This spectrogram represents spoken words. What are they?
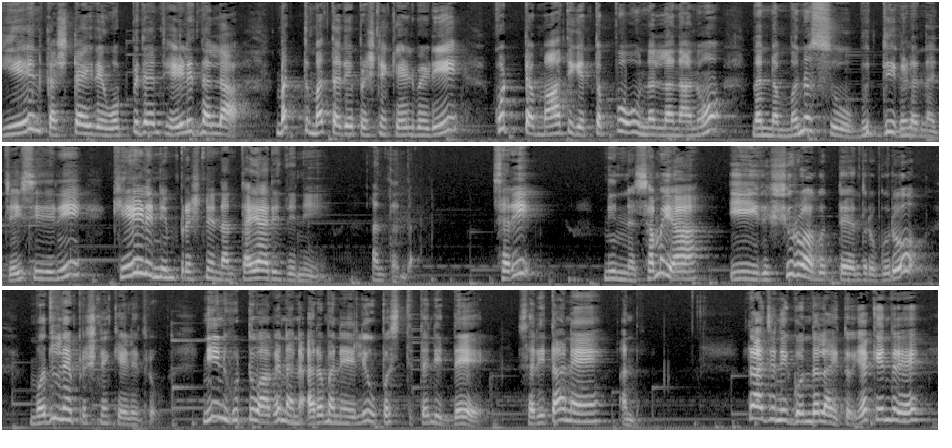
ಏನು ಕಷ್ಟ ಇದೆ, ಒಪ್ಪಿದೆ ಅಂತ ಹೇಳಿದ್ನಲ್ಲ ಮತ್ತೆ ಮತ್ತೆ ಅದೇ ಪ್ರಶ್ನೆ ಕೇಳಬೇಡಿ. ಕೊಟ್ಟ ಮಾತಿಗೆ ತಪ್ಪುವನ್ನಲ್ಲ ನಾನು. ನನ್ನ ಮನಸ್ಸು ಬುದ್ಧಿಗಳನ್ನು ಜಯಿಸಿದ್ದೀನಿ ಕೇಳಿ ನಿಮ್ಮ ಪ್ರಶ್ನೆ ನಾನು ತಯಾರಿದ್ದೀನಿ ಅಂತಂದ. ಸರಿ, ನಿನ್ನ ಸಮಯ ಈಗ ಶುರುವಾಗುತ್ತೆ ಅಂದರು ಗುರು. ಮೊದಲನೇ ಪ್ರಶ್ನೆ ಕೇಳಿದರು. ನೀನು ಹುಟ್ಟುವಾಗ ನಾನು ಅರಮನೆಯಲ್ಲಿ ಉಪಸ್ಥಿತನಿದ್ದೆ. ಸರಿ ತಾನೇ ಅಂದ. ರಾಜನಿಗೆ ಗೊಂದಲ ಆಯಿತು ಯಾಕೆಂದರೆ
